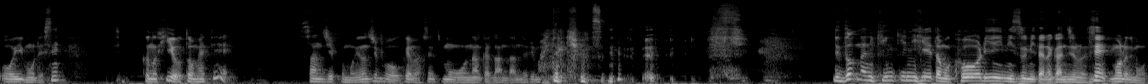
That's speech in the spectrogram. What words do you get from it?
お湯もですね、この火を止めて、30分も40分も置けば、もうなんかだんだんぬるま湯になってきますね。で、どんなにキンキンに冷えたも氷水みたいな感じのですね、ものでも、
